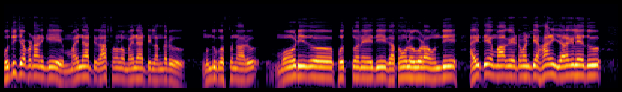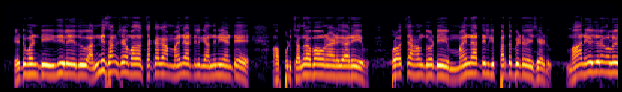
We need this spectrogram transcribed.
బుద్ధి చెప్పడానికి మైనార్టీ రాష్ట్రంలో మైనార్టీలు అందరూ ముందుకు వస్తున్నారు మోడీతో పొత్తు అనేది గతంలో కూడా ఉంది. అయితే మాకు ఎటువంటి హాని జరగలేదు. ఎటువంటి ఇది లేదు. అన్ని సంక్షేమ పదాలు చక్కగా మైనార్టీలకి అందినాయి అంటే అప్పుడు చంద్రబాబు నాయుడు గారి ప్రోత్సాహంతో మైనార్టీలకి పెద్దపీట వేశాడు. మా నియోజకవర్గంలో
